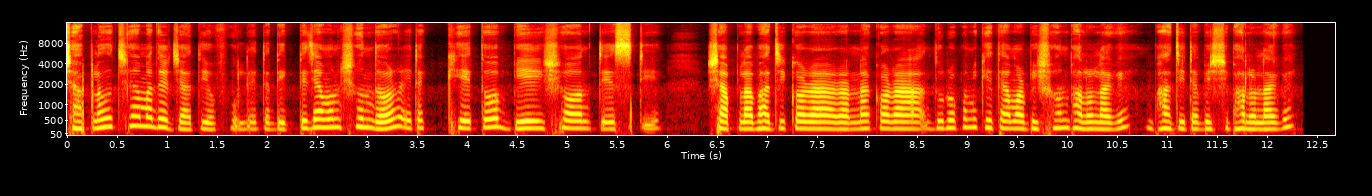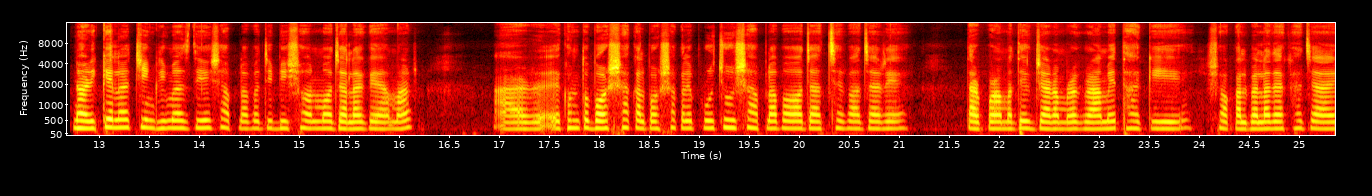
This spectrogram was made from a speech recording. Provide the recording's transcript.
শাপলা হচ্ছে আমাদের জাতীয় ফুল। এটা দেখতে যেমন সুন্দর, এটা খেতেও ভীষণ টেস্টি শাপলা ভাজি করা, রান্না করা, দুরকমই খেতে আমার ভীষণ ভালো লাগে, ভাজিটা বেশি ভালো লাগে। নারিকেল আর চিংড়ি মাছ দিয়ে শাপলা ভাজি ভীষণ মজা লাগে আমার। আর এখন তো বর্ষাকাল, বর্ষাকালে প্রচুর শাপলা পাওয়া যাচ্ছে বাজারে। তারপর আমাদের যারা আমরা গ্রামে থাকি, সকালবেলা দেখা যায়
